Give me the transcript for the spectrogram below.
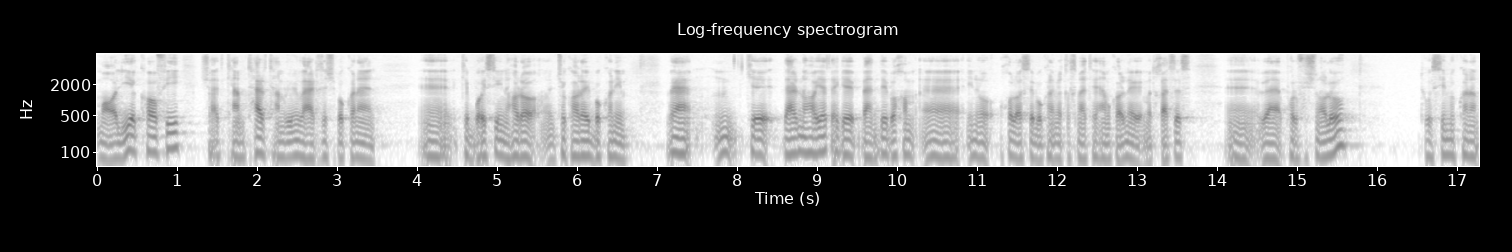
مالی کافی شاید کمتر تمرین ورزش بکنن. که باعث اینها را چه کارهایی بکنیم. و که در نهایت اگه بنده بخوام اینو خلاصه بکنم این قسمت همکاران متخصص و پروفشنالو توصیه می‌کنم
